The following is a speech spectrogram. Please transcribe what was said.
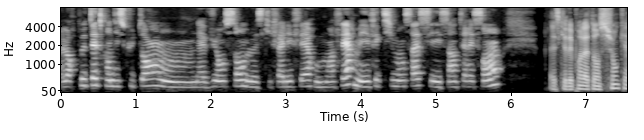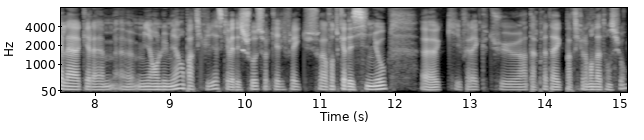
alors peut-être qu'en discutant, on a vu ensemble ce qu'il fallait faire ou moins faire, mais effectivement ça c'est intéressant. Est-ce qu'il y a des points d'attention qu'elle a, qu'elle a mis en lumière en particulier? Est-ce qu'il y avait des choses sur lesquelles il fallait que tu sois, enfin, en tout cas des signaux qu'il fallait que tu interprètes avec particulièrement d'attention?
